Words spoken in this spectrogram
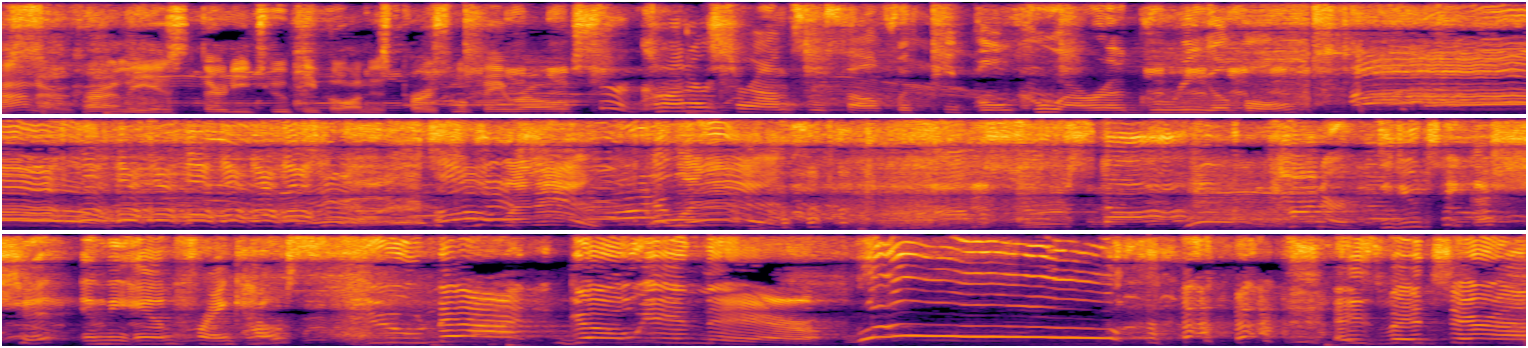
Connor currently has 32 people on his personal payroll. Sure, Connor surrounds himself with people who are agreeable. Connor, you take a shit in the Anne Frank house? Do not go in there. Woo! Ace Ventura.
